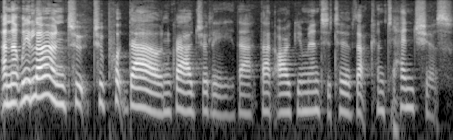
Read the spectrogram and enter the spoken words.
And that we learn to, to put down gradually that, that argumentative, that contentious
